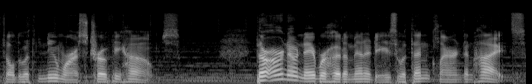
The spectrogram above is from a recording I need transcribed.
filled with numerous trophy homes. There are no neighborhood amenities within Clarendon Heights,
